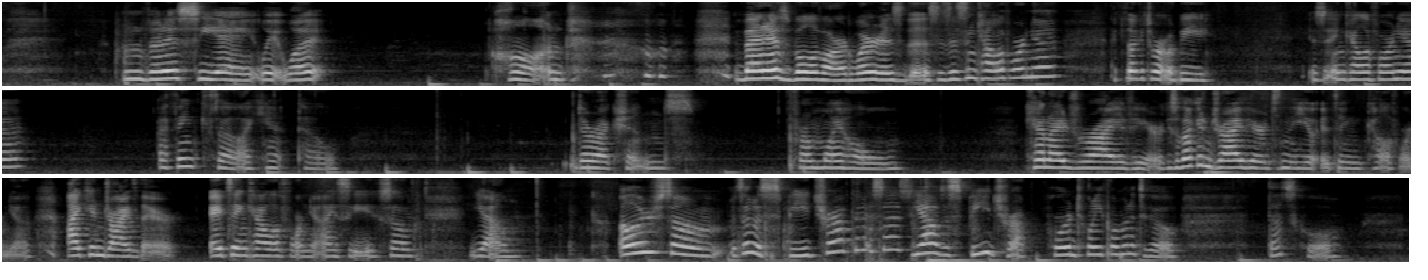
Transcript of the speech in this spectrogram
Venice, CA. Wait, what? Hold on. Venice Boulevard. Where is this? Is this in California? I feel like it's where it would be. Is it in California? I think so. I can't tell. Directions from my home. Can I drive here? Because if I can drive here, it's in the it's in California. I can drive there. It's in California. I see. So, yeah. Oh, there's some. Is that a speed trap that it says? Yeah, it's a speed trap reported 24 minutes ago. That's cool.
